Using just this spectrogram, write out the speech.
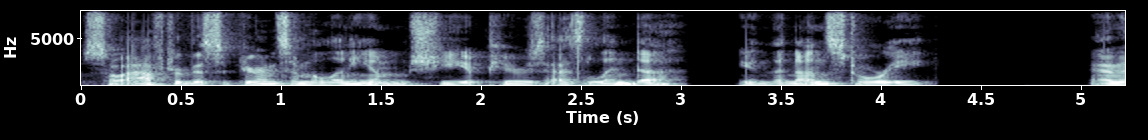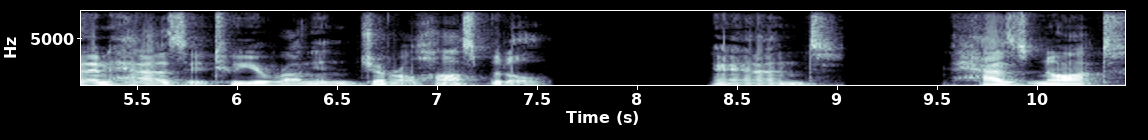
So after this appearance in Millennium, she appears as Linda in the Nun story, and then has a two year run in General Hospital, and has not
